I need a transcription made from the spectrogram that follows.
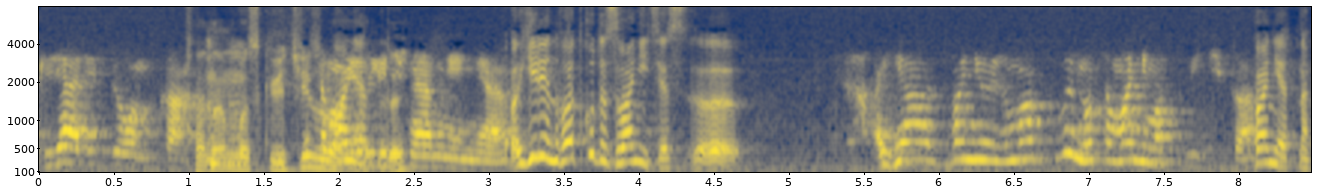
для ребенка. А нам москвичи Это мое звонят, да? личное мнение. Э, Елена, вы откуда звоните? Я звоню из Москвы, но сама не москвичка. Понятно.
